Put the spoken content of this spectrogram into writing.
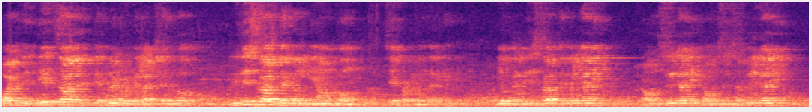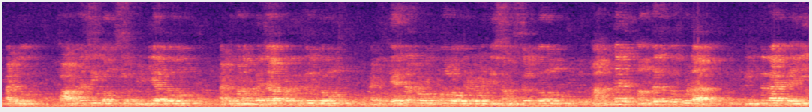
వాటిని తీర్చాలని అన్నటువంటి లక్ష్యంతో రిజిస్ట్రార్ జనరల్ నియామకం చేపట్టడం జరిగింది. ఈ యొక్క రిజిస్ట్రార్ జనరల్ కానీ కౌన్సిల్ కానీ కౌన్సిల్ సభ్యులు కానీ అటు ఫార్మసీ కౌన్సిల్ ఆఫ్ ఇండియాతోనూ అటు మన ప్రజాప్రతినిధులతోనూ అటు కేంద్ర ప్రభుత్వంలో ఉన్నటువంటి సంస్థలతోనూ అందరి అందరితో కూడా ఇంటరాక్ట్ అయ్యి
